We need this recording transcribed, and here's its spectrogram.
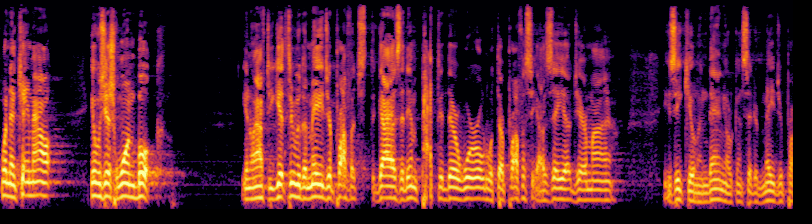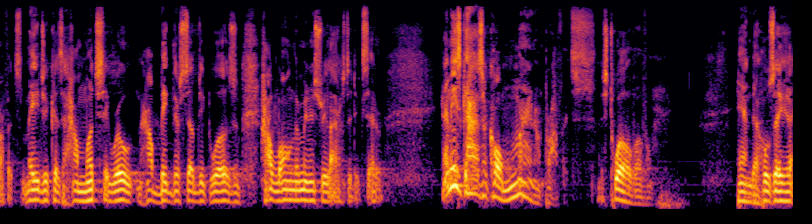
when they came out, it was just one book. You know, after you get through the major prophets, the guys that impacted their world with their prophecy Isaiah, Jeremiah, Ezekiel, and Daniel are considered major prophets. Major because of how much they wrote and how big their subject was and how long their ministry lasted, etc. And these guys are called minor prophets. There's 12 of them. And uh, Hosea,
